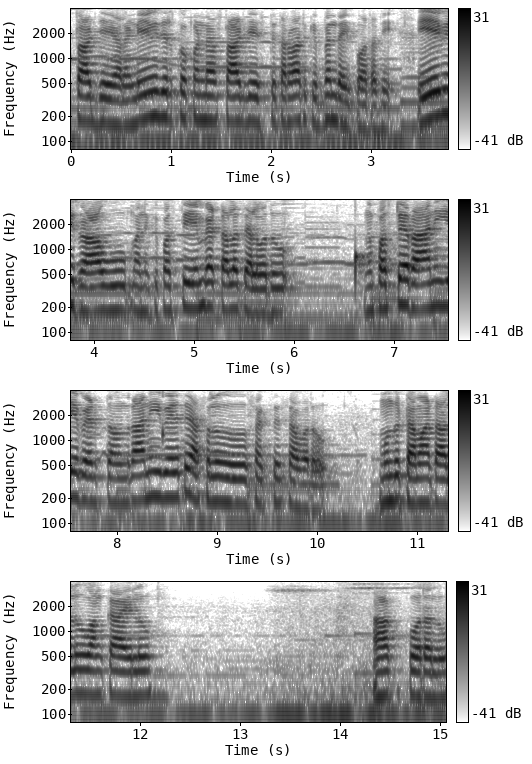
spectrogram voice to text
స్టార్ట్ చేయాలండి. ఏమి తెలుసుకోకుండా స్టార్ట్ చేస్తే తర్వాతకి ఇబ్బంది అయిపోతుంది. ఏమి రావు. మనకి ఫస్ట్ ఏం పెట్టాలో తెలియదు ఫస్టే రానియే పెడతాం. రానియే పెడితే అసలు సక్సెస్ అవ్వరు. ముందు టమాటాలు వంకాయలు ఆకుకూరలు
